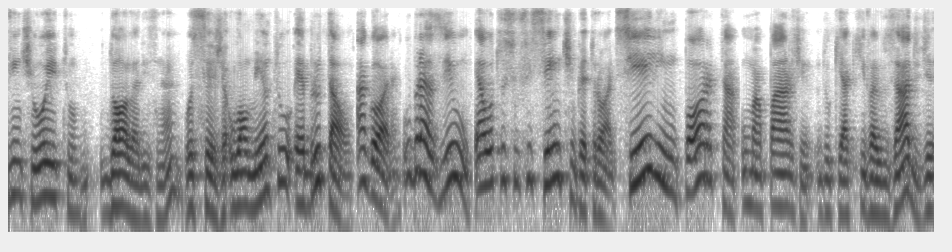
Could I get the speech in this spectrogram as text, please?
128 dólares, né? Ou seja, o aumento é brutal. Agora, o Brasil é autossuficiente em petróleo. Se ele importa uma parte do que aqui vai usar, de,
